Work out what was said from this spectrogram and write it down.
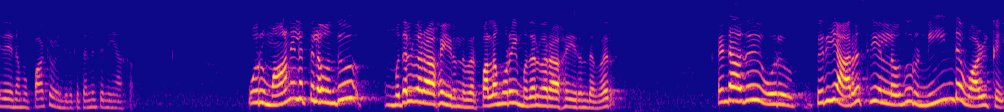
இதை நம்ம பார்க்க வேண்டியிருக்கு தனித்தனியாக. ஒரு மாநிலத்தில் வந்து முதல்வராக இருந்தவர் பலமுறை முதல்வராக இருந்தவர். ரெண்டாவது ஒரு பெரிய அரசியலில் வந்து ஒரு நீண்ட வாழ்க்கை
